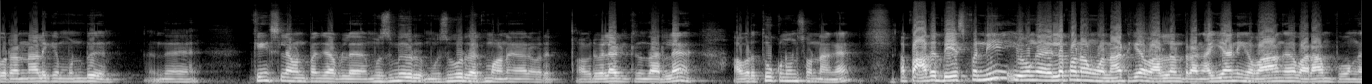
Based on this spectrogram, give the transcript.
ஒரு ரெண்டு நாளைக்கு முன்பு இந்த கிங்ஸ் லெவன் பஞ்சாபில் முஸ்மீர் முஸ்மூர் ரஹ்மான் யார் அவர்? அவர் விளையாடிட்டு இருந்தார்ல அவரை தூக்கணும்னு சொன்னாங்க. அப்போ அதை பேஸ் பண்ணி இவங்க இல்லைப்பா நான் உங்கள் நாட்டுக்கே வரலன்றாங்க. ஐயா நீங்கள் வாங்க வராமல் போங்க.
